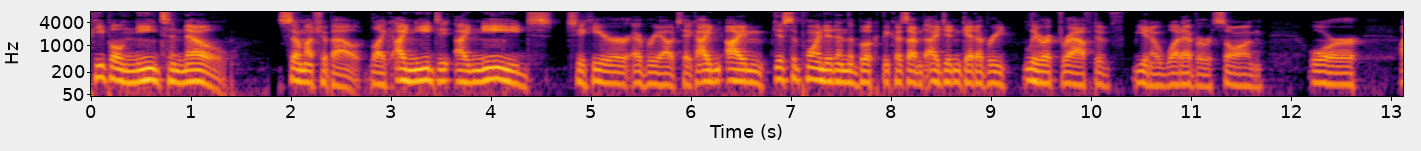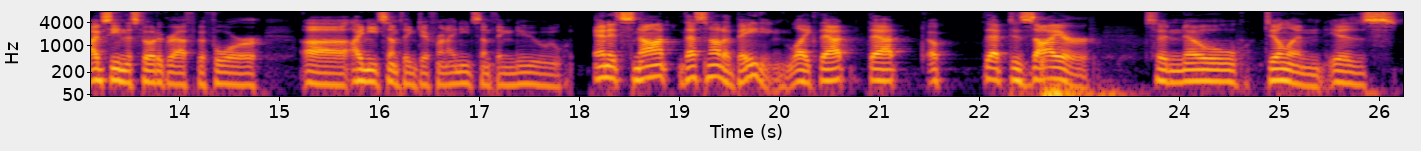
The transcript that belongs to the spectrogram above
people need to know so much about. Like I need to, I need to hear every outtake. I I'm disappointed in the book because I'm I didn't get every lyric draft of you know whatever song, or I've seen this photograph before. Uh, I need something different. I need something new, and it's not that's not abating. Like that that uh, that desire to know Dylan is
